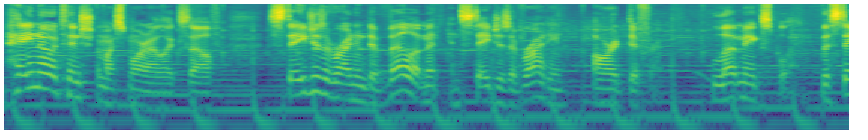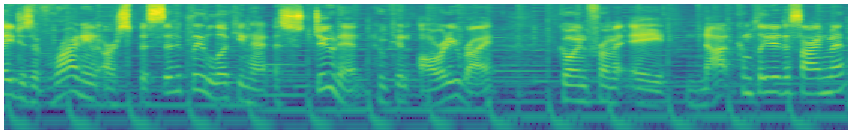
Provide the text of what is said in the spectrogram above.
Pay no attention to my smart aleck self. Stages of writing development and stages of writing are different. Let me explain. The stages of writing are specifically looking at a student who can already write, going from a not completed assignment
